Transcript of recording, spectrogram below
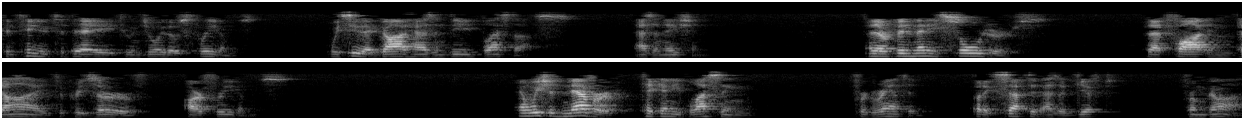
continue today to enjoy those freedoms. We see that God has indeed blessed us as a nation. And there have been many soldiers that fought and died to preserve our freedoms. And we should never take any blessing for granted, but accept it as a gift from God.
